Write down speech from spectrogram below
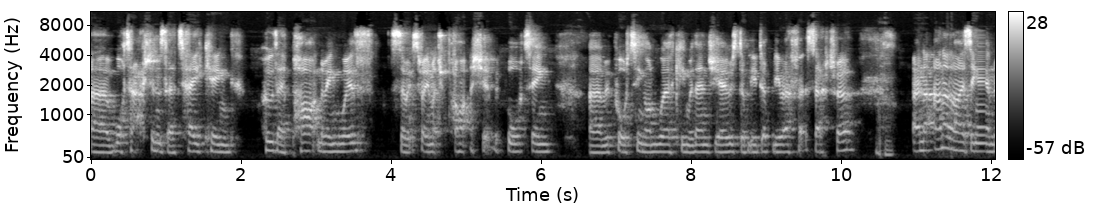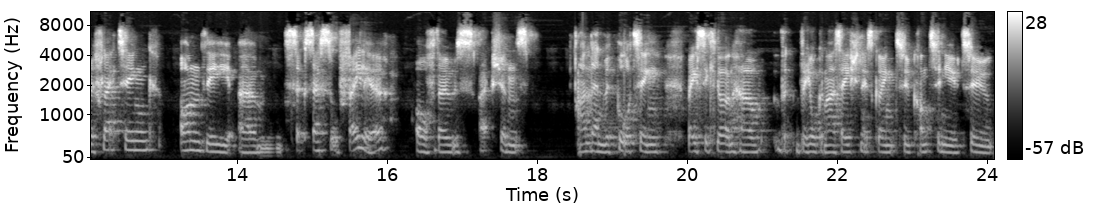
uh, what actions they're taking, who they're partnering with. So it's very much partnership reporting, uh, reporting on working with NGOs, WWF, etc., mm-hmm. and analysing and reflecting on the um, success or failure of those actions, and then reporting basically on how the, the organisation is going to continue to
